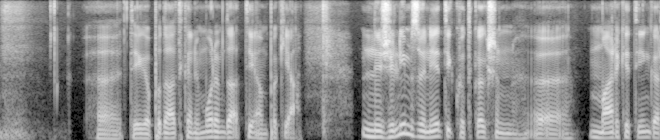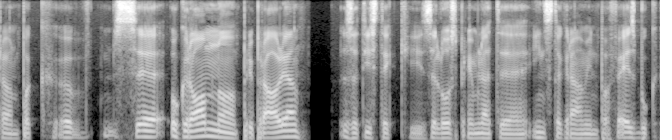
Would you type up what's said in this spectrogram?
eh, tega podatka ne morem dati, ampak ja. Ne želim zveneti kot kakšen uh, marketinger, ampak uh, se ogromno pripravlja za tiste, ki zelo spremljate Instagram in pa Facebook.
